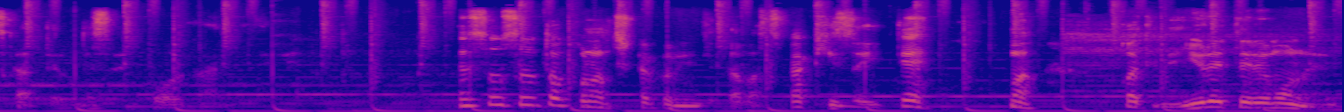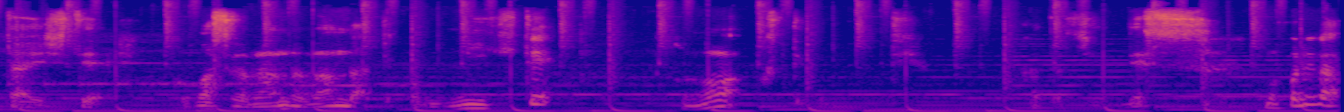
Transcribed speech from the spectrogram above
使ってるんですね。こういう感じで。でそうすると、この近くに出たバスが気づいて、まあ、こうやってね、揺れてるものに対して、こうバスがなんだなんだってこう見に来て、そのまま食ってくるっていう形です。まあ、これが、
